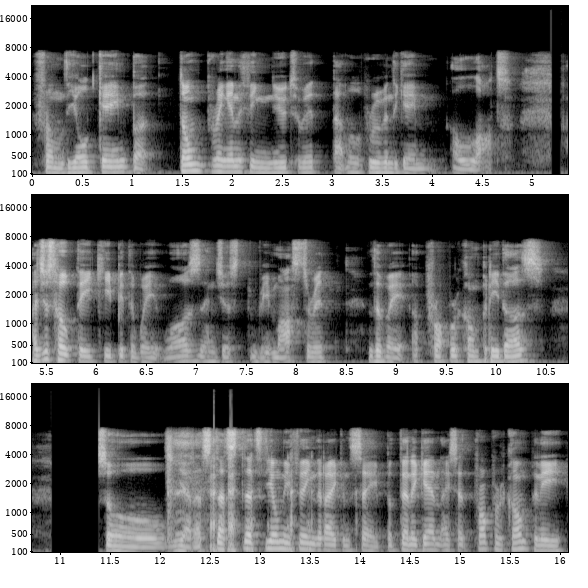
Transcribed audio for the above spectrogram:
from the old game, but don't bring anything new to it that will ruin the game a lot. I just hope they keep it the way it was and just remaster it the way a proper company does. So yeah, that's that's that's the only thing that I can say. But then again, I said proper company,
